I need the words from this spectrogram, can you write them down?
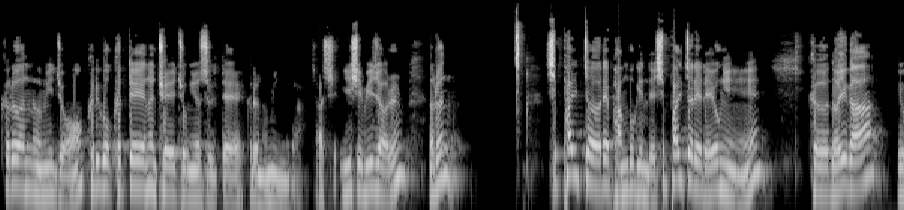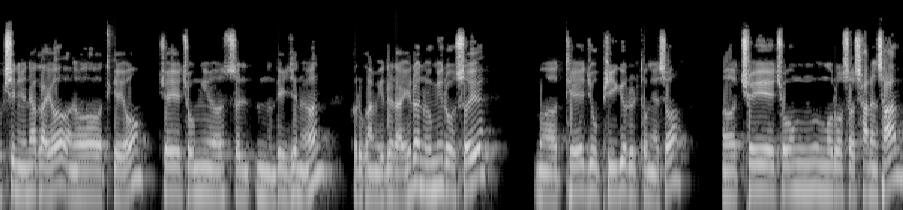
그런 의미죠. 그리고 그때는 죄의 종이었을 때 그런 의미입니다. 자, 22절은 18절의 반복인데 18절의 내용이 그 너희가 육신이 나가요 어, 떻게 해요? 죄의 종이었었는데 이제는 거룩함이 이르라 이런 의미로서의 뭐 대조 비교를 통해서 어, 죄의 종으로서 사는 삶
